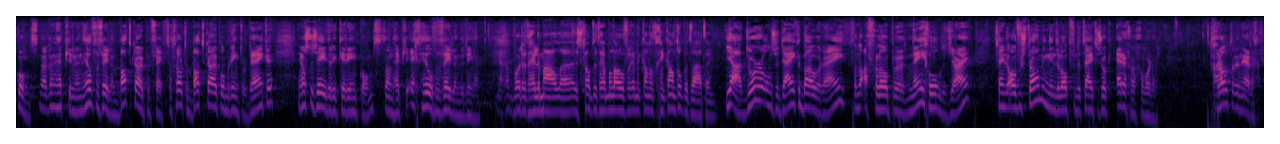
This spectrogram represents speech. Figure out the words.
komt. Nou, dan heb je een heel vervelend badkuipeffect. Een grote badkuip omringd door dijken. En als de zee er een keer in komt, dan heb je echt heel vervelende dingen. Ja, wordt het helemaal, uh, stroomt het helemaal over en dan kan het geen kant op het water? Ja, door onze dijkenbouwerij van de afgelopen 900 jaar... zijn de overstromingen in de loop van de tijd dus ook erger geworden. Groter en erger.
